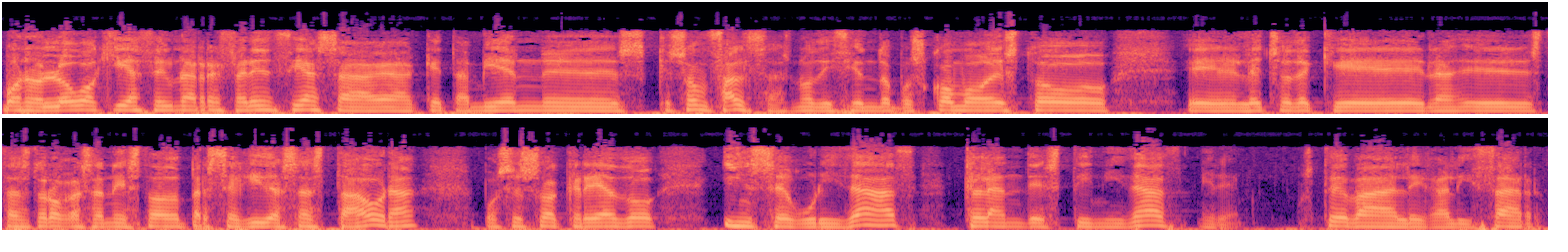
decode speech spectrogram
Bueno, luego aquí hace unas referencias a que también que son falsas, ¿no? Diciendo, pues, cómo esto, eh, el hecho de que estas drogas han estado perseguidas hasta ahora, pues eso ha creado inseguridad, clandestinidad. Mire, usted va a legalizar,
